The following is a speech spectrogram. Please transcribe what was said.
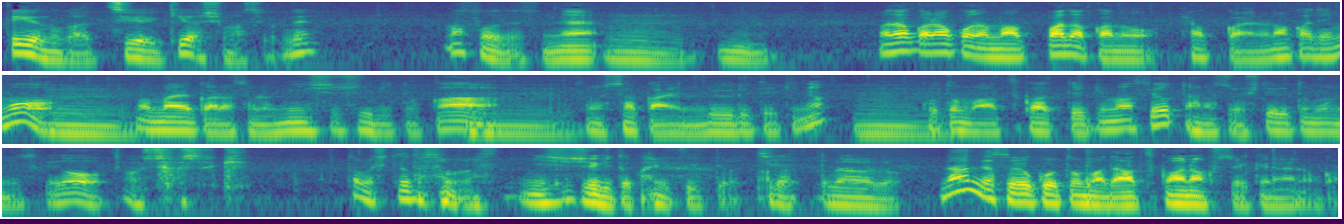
ていうのが強い気はしますよね。まあそうですね。う、ん。うん。まあ、だからこの真っ裸の100回の中でも、うん。まあ、前からその民主主義とか、うん。その社会のルール的なうん。ことも扱っていきますよって話をしてると思うんですけどあ正直。多分知ってたと思います。民主主義とかについては。ちらっとなるほど。なんでそういうことまで扱わなくちゃいけないのか。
